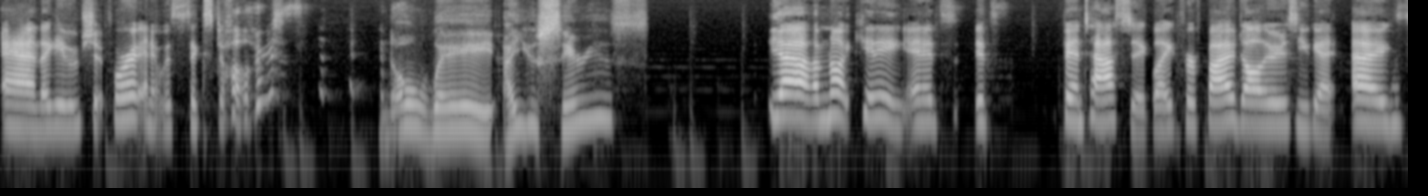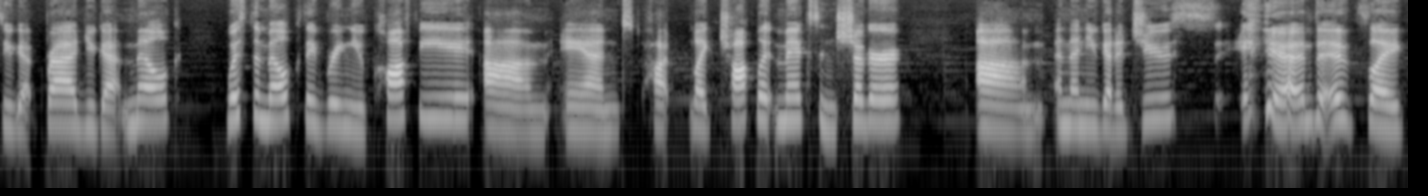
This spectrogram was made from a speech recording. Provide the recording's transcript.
and I gave him shit for it, and it was six dollars. no way. Are you serious? Yeah, I'm not kidding. And it's it's fantastic. Like for five dollars, you get eggs, you get bread, you get milk. With the milk, they bring you coffee, um, and hot like chocolate mix and sugar, um, and then you get a juice. And it's like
